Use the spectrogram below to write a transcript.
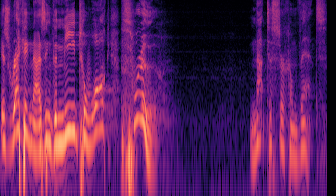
is recognizing the need to walk through not to circumvent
